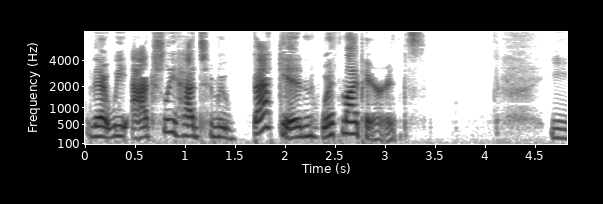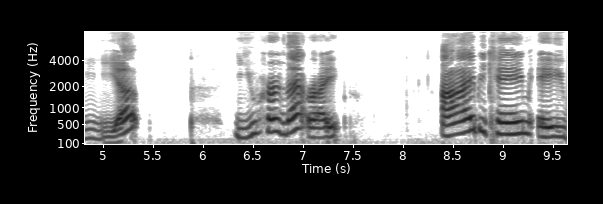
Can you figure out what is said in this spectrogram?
that we actually had to move back in with my parents. Yep, you heard that right. I became a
